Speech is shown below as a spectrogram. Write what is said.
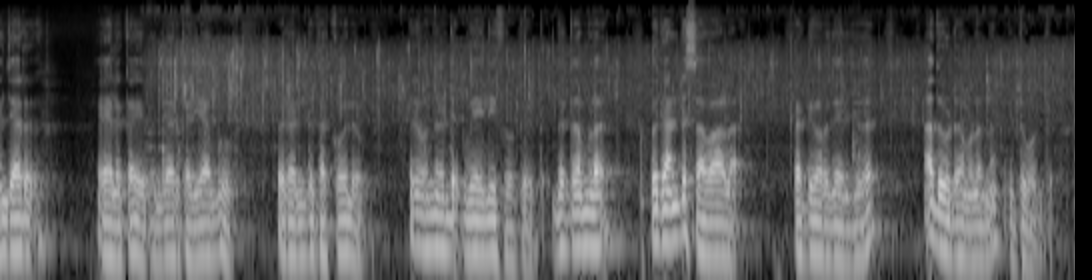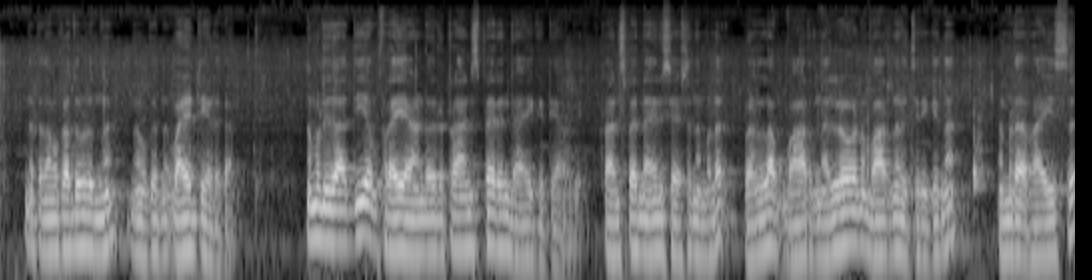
അഞ്ചാറ് ഏലക്ക അഞ്ചാറ് കരിയാമ്പൂ ഒരു രണ്ട് തക്കോലും ഒരു ഒന്ന് രണ്ട് ബേ ലീഫും ഒക്കെ ഇട്ട്. എന്നിട്ട് നമ്മൾ ഒരു രണ്ട് സവാള കട്ടി കുറഞ്ഞരിഞ്ഞത് അതുകൂടെ നമ്മളൊന്ന് ഇട്ട് കൊടുത്തു. എന്നിട്ട് നമുക്കതുകൂടെ ഒന്ന് നമുക്കൊന്ന് വഴറ്റിയെടുക്കാം. നമ്മളിത് അധികം ഫ്രൈ ആണ്ട് ഒരു ട്രാൻസ്പെറന്റ് ആയി കിട്ടിയാൽ മതി. ട്രാൻസ്പെറന്റ് ആയതിനു ശേഷം നമ്മൾ വെള്ളം വാർ നല്ലോണം വാർന്ന് വെച്ചിരിക്കുന്ന നമ്മുടെ റൈസ്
